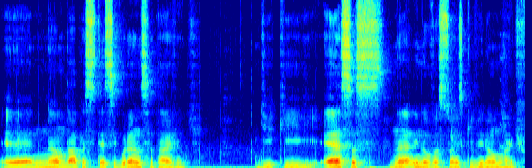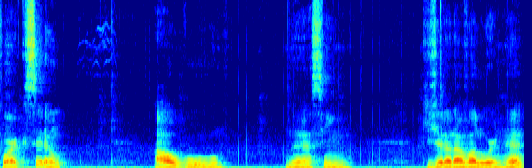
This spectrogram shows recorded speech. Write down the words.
é, não dá para se ter segurança, tá, gente? De que essas né, inovações que virão no hard fork serão algo, né, assim, que gerará valor, né?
